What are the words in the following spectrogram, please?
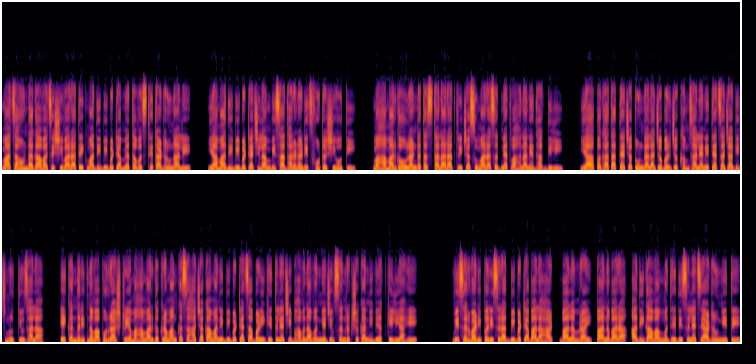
माचाहोंडा गावाचे शिवारात एक मादी बिबट्या मृत अवस्थेत आढळून आले. या मादी बिबट्याची लांबी साधारण अडीच फूट अशी होती. महामार्ग ओलांडत असताना रात्रीच्या सुमारास अज्ञात वाहनाने धाक दिली. या अपघातात त्याच्या तोंडाला जबर जखम झाल्याने त्याचा जागीच मृत्यू झाला. एकंदरीत नवापूर राष्ट्रीय महामार्ग क्रमांक सहाच्या कामाने बिबट्याचा बळी घेतल्याची भावना वन्यजीव संरक्षकांनी व्यक्त केली आहे. विसरवाडी परिसरात बिबट्या बालाहाट बालअमराई पानबारा आदी गावांमध्ये दिसल्याचे आढळून येते.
